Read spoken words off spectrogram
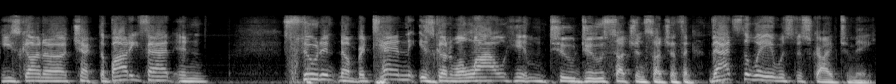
he's gonna check the body fat, and student number ten is going to allow him to do such and such a thing. That's the way it was described to me.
